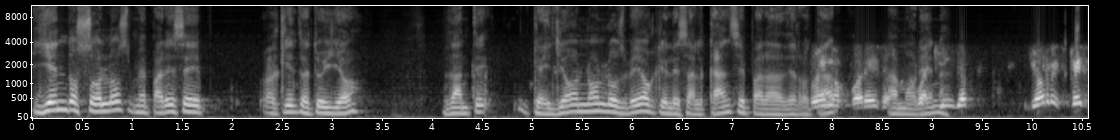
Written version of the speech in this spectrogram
yendo solos, me parece, aquí entre tú y yo, Dante, que yo no los veo que les alcance para derrotar a Morena. yo, respeto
